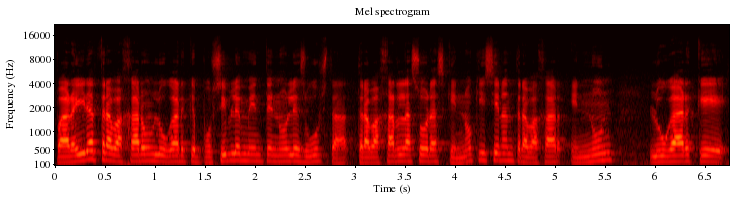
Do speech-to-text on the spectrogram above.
para ir a trabajar a un lugar que posiblemente no les gusta, trabajar las horas que no quisieran trabajar en un lugar que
